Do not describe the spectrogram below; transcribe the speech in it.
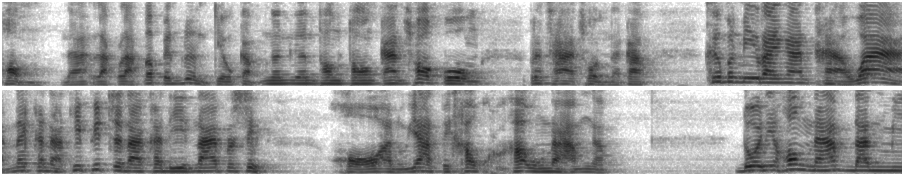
คอมนะหลักๆ ก็เป็นเรื่องเกี่ยวกับเงินเงินทองทองการช่อโกงประชาชนนะครับ คือมันมีรายงานข่าวว่าในขณะที่พิจารณาคดีนายประสิทธิ์ ขออนุญาตไปเข้าเข้าห้องน้ำครับ โดยในห้องน้ำดันมี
